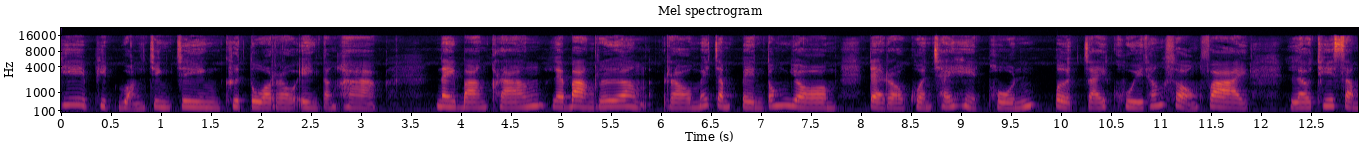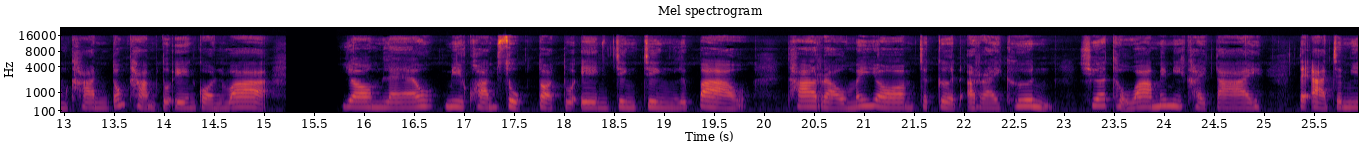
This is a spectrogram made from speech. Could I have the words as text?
ที่ผิดหวังจริง ๆ คือตัวเราเองต่างหาก ในบางครั้งและบางเรื่องเราไม่จำเป็นต้องยอม แต่เราควรใช้เหตุผล เปิดใจคุยทั้งสองฝ่าย แล้วที่สำคัญต้องถามตัวเองก่อนว่า ยอมแล้วมีความสุขต่อตัวเองจริง ๆ หรือเปล่า ถ้าเราไม่ยอมจะเกิดอะไรขึ้น เชื่อเถอะว่าไม่มีใครตาย แต่อาจจะมี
